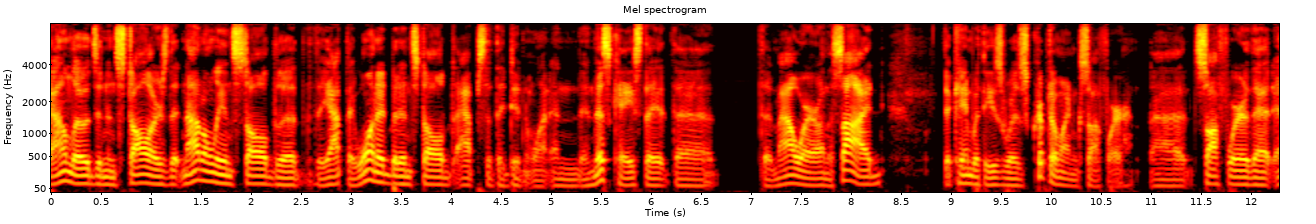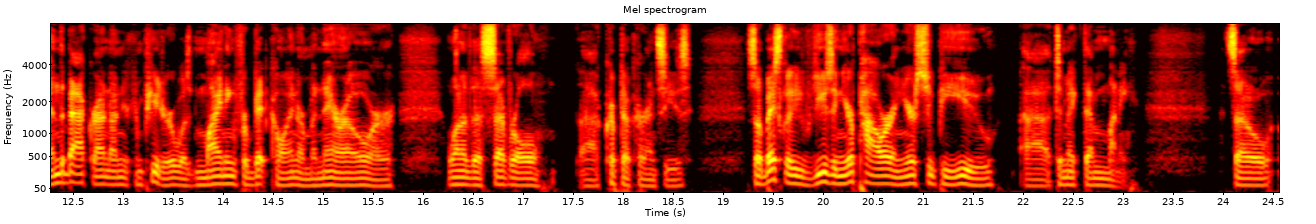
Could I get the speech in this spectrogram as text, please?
downloads and installers that not only installed the the app they wanted, but installed apps that they didn't want. And in this case, the the the malware on the side that came with these was crypto mining software, uh, software that in the background on your computer was mining for Bitcoin or Monero or one of the several uh, cryptocurrencies. So basically, using your power and your CPU uh, to make them money. So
